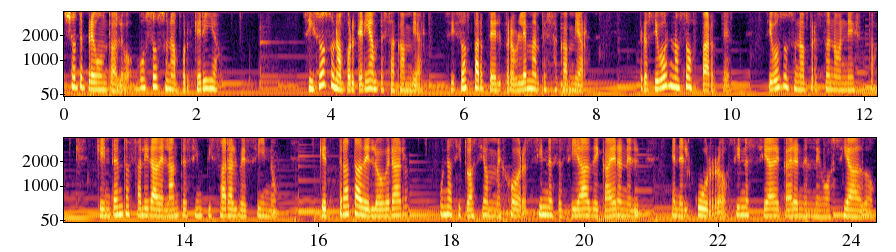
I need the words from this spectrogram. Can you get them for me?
yo te pregunto algo, ¿vos sos una porquería? Si sos una porquería, empieza a cambiar. Si sos parte del problema, empieza a cambiar. Pero si vos no sos parte, si vos sos una persona honesta, que intenta salir adelante sin pisar al vecino, que trata de lograr una situación mejor, sin necesidad de caer en el, en el curro, sin necesidad de caer en el negociado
